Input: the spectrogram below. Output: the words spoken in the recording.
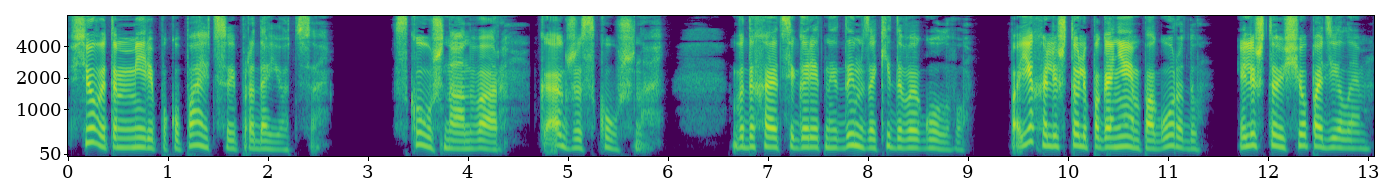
Все в этом мире покупается и продается. Скучно, Анвар, как же скучно. Выдыхает сигаретный дым, закидывая голову. Поехали, что ли, погоняем по городу? Или что еще поделаем?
